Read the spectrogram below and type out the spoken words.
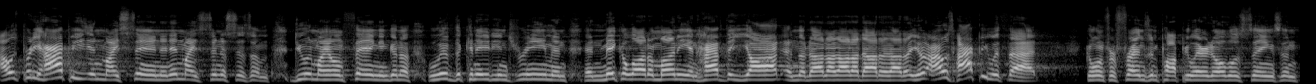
I was pretty happy in my sin and in my cynicism, doing my own thing and gonna live the Canadian dream and, and make a lot of money and have the yacht and the da da da da da da da. You know, I was happy with that, going for friends and popularity and all those things. And,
